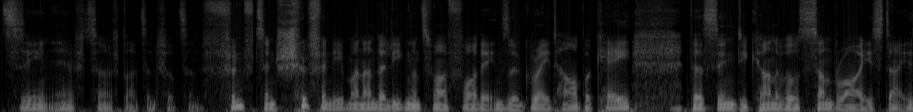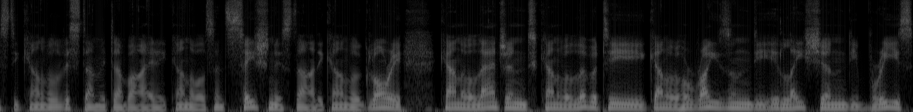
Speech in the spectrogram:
10, 11, 12, 13, 14, 15 Schiffe nebeneinander liegen und zwar vor der Insel Great Harbor Cay. Das sind die Carnival Sunrise, da ist die Carnival Vista mit dabei, die Carnival Sensation ist da, die Carnival Glory, Carnival Legend, Carnival Liberty, Carnival Horizon, die Elation, die Breeze,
